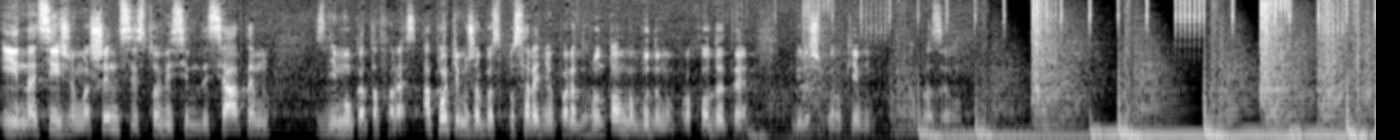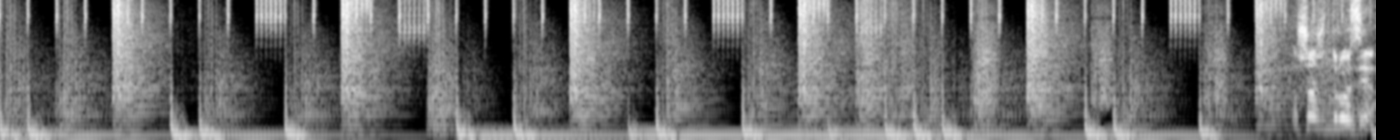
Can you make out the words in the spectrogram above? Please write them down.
і на цій же машинці 180-м зніму катафорез. А потім вже безпосередньо перед ґрунтом ми будемо проходити більш мілким абразивом. Ну що ж, друзі,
